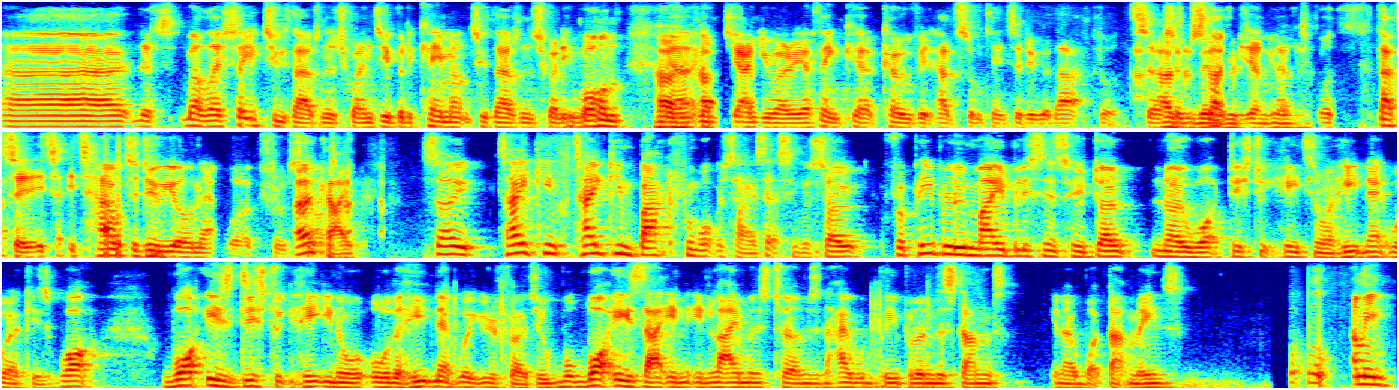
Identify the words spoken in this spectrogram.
Uh, this, well, they say 2020, but it came out in 2021 uh, in January. I think uh, COVID had something to do with that. But, uh, so slightly different, but that's it. It's it's how to do your network from. Okay. So taking taking back from what we're saying, let's see. So for people who may be listeners who don't know what district heating or heat network is, what what is district heating or, or the heat network you refer to? What is that in, in layman's terms, and how would people understand, you know, what that means? Well, I mean,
